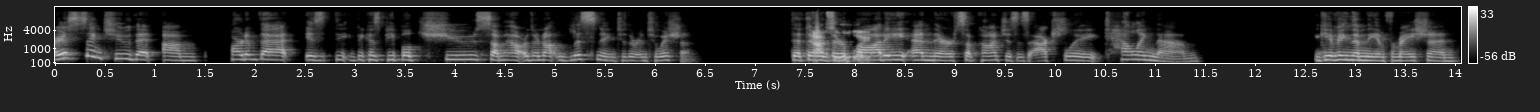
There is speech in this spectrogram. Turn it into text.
Are you saying too that um part of that is the, because people choose somehow or they're not listening to their intuition that their their body and their subconscious is actually telling them giving them the information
